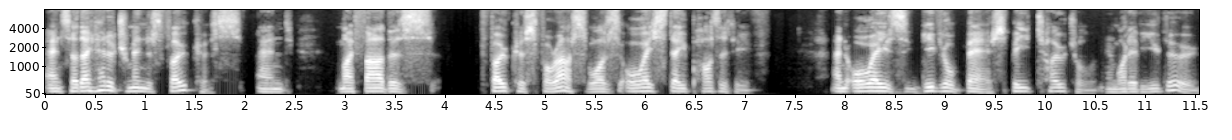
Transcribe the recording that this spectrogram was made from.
And so they had a tremendous focus. And my father's focus for us was always stay positive and always give your best, be total in whatever you do.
